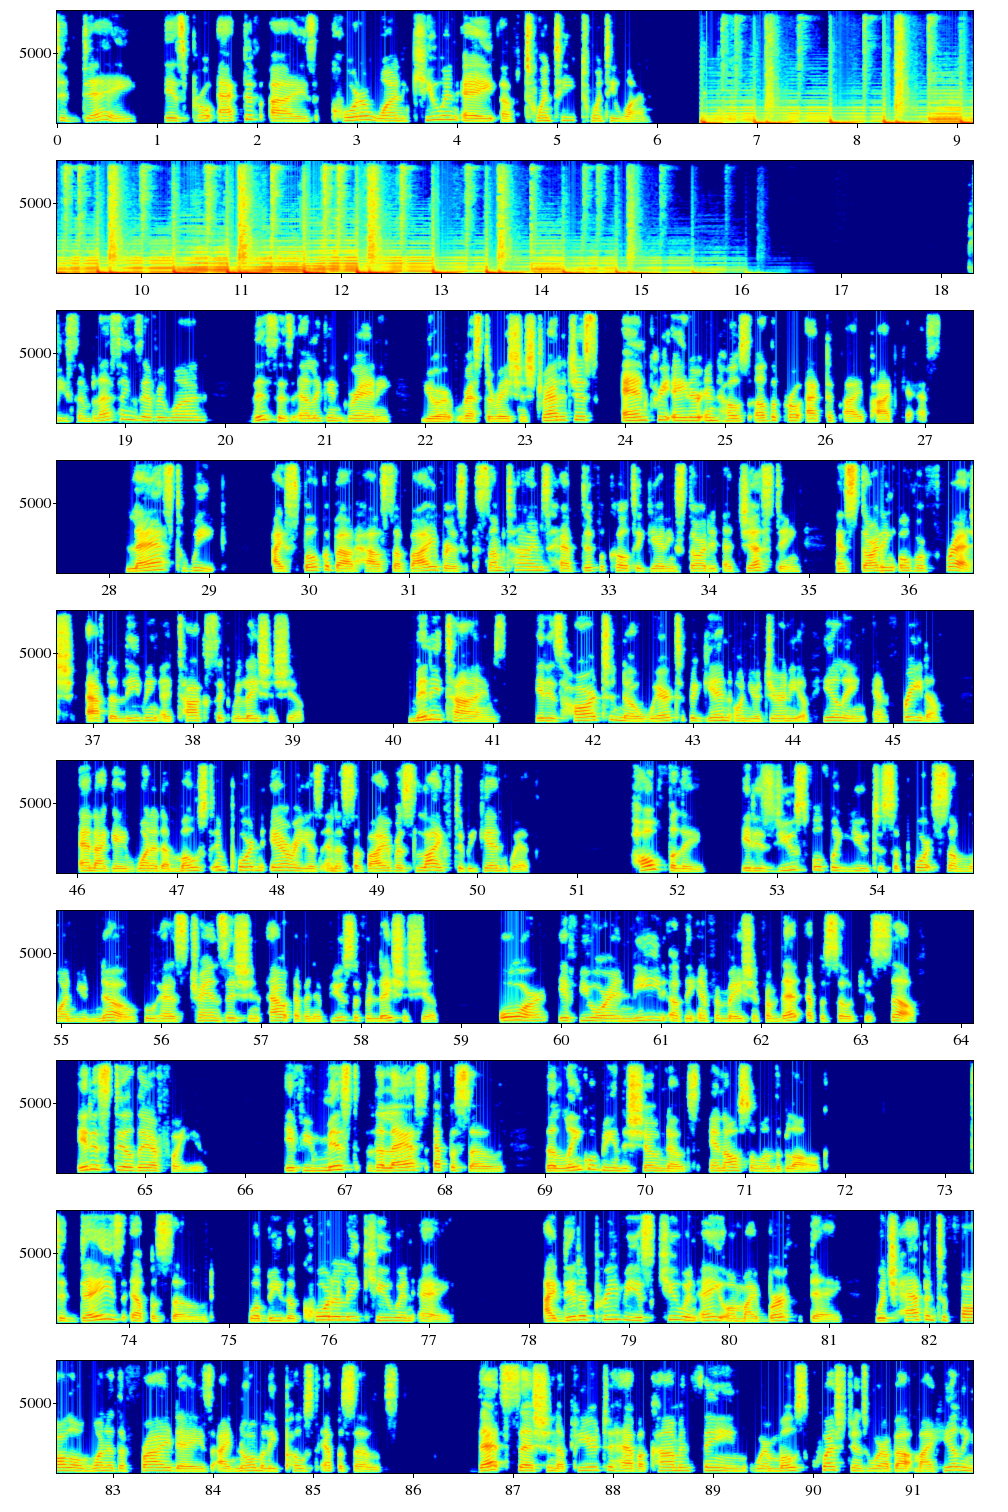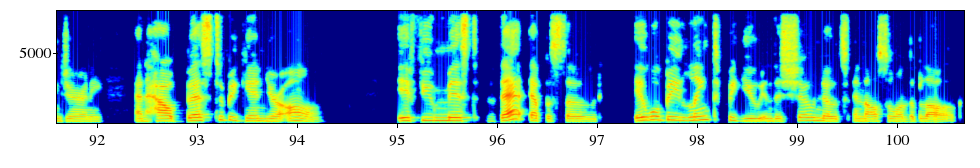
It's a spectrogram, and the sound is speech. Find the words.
Today is Proactive Eyes Quarter 1 Q&A of 2021. Peace and blessings, everyone. This is Elegant Granny, your restoration strategist and creator and host of the Proactive Eye podcast. Last week, I spoke about how survivors sometimes have difficulty getting started adjusting and starting over fresh after leaving a toxic relationship. Many times, it is hard to know where to begin on your journey of healing and freedom, and I gave one of the most important areas in a survivor's life to begin with. Hopefully, it is useful for you to support someone you know who has transitioned out of an abusive relationship or if you are in need of the information from that episode yourself. It is still there for you. If you missed the last episode, the link will be in the show notes and also on the blog. Today's episode will be the quarterly Q&A. I did a previous Q&A on my birthday, which happened to fall on one of the Fridays I normally post episodes. That session appeared to have a common theme where most questions were about my healing journey and how best to begin your own. If you missed that episode, it will be linked for you in the show notes and also on the blog.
